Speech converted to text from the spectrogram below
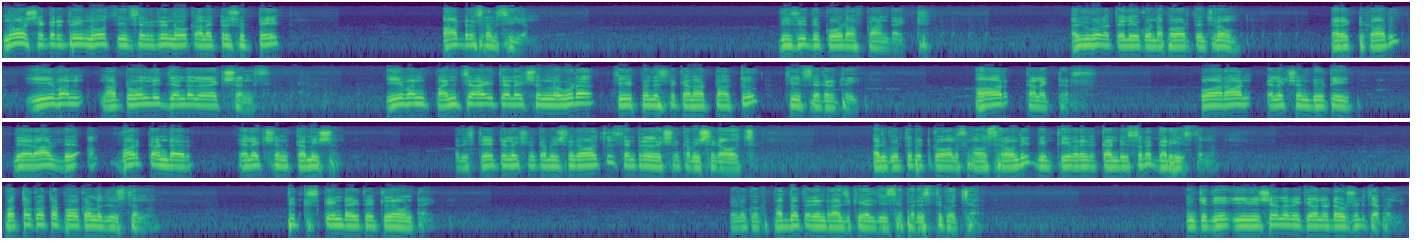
no secretary no chief secretary no collector should take orders from CM this is the code of contact అవి కూడా తెలియకుండా ప్రవర్తించడం correct కాదు. Even not only general elections even panchayat ఎలక్షన్లో కూడా chief minister cannot talk to chief secretary or collectors who are on election duty, they are all under um, work under అది state election commission కావచ్చు central election commission కావచ్చు. అది గుర్తుపెట్టుకోవాల్సిన అవసరం ఉంది. దీన్ని తీవ్రంగా ఖండిస్తున్నా గర్హిస్తున్నాం. కొత్త కొత్త పోకళ్ళు చూస్తున్నాం. థిక్ స్కిన్డ్ అయితే ఇట్లనే ఉంటాయి. వీళ్ళకి ఒక పద్ధతి లేని రాజకీయాలు చేసే పరిస్థితికి వచ్చారు. ఇంక దీ ఈ విషయంలో మీకు ఏమైనా డౌట్స్ ఉంటే చెప్పండి.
